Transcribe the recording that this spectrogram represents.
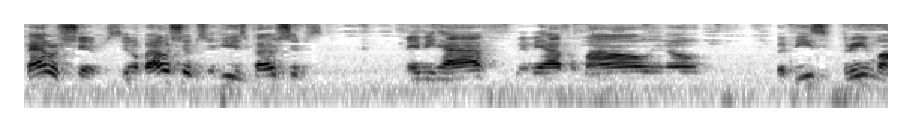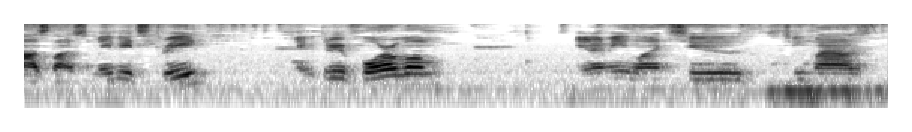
battleships. You know, battleships are huge. Battleships maybe half, maybe half a mile. You know, but these three miles long, so maybe it's three maybe three or four of them. You know what I mean? One, two, two miles.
